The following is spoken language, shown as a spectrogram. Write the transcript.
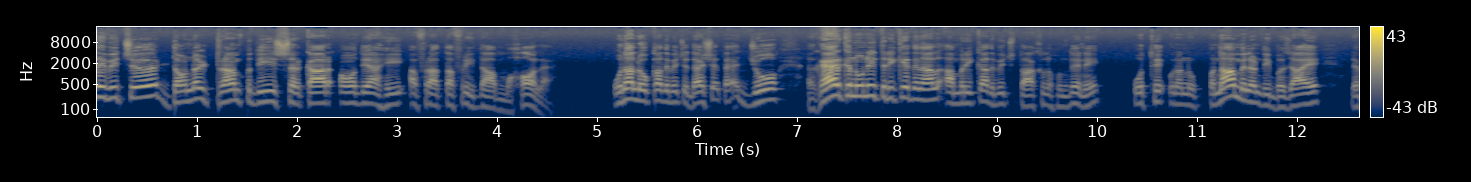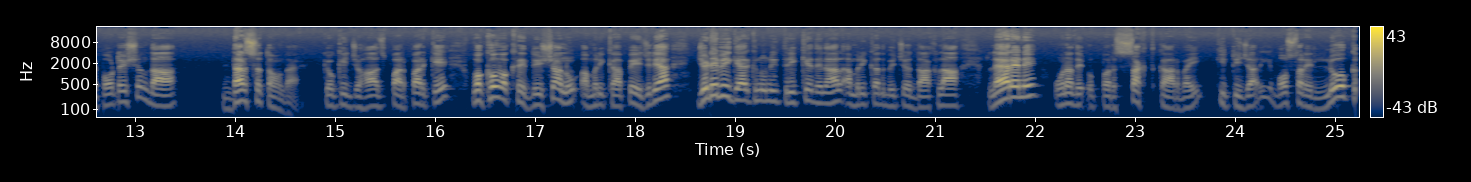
ਦੇ ਵਿੱਚ ਡੋਨਲਡ ਟਰੰਪ ਦੀ ਸਰਕਾਰ ਆਉਂਦਿਆਂ ਹੀ ਅਫਰਾ ਤਫਰੀ ਦਾ ਮਾਹੌਲ ਹੈ। ਉਹਨਾਂ ਲੋਕਾਂ ਦੇ ਵਿੱਚ ਦਹਿਸ਼ਤ ਹੈ। ਜੋ ਗੈਰ ਕਾਨੂੰਨੀ ਤਰੀਕੇ ਦੇ ਨਾਲ ਅਮਰੀਕਾ ਦੇ ਵਿੱਚ ਦਾਖਲ ਹੁੰਦੇ ਨੇ, ਉੱਥੇ ਉਹਨਾਂ ਨੂੰ ਪਨਾਹ ਮਿਲਣ ਦੀ ਬਜਾਏ ਡਿਪੋਰਟੇਸ਼ਨ ਦਾ ਡਰ ਸਤਾਉਂਦਾ ਹੈ, ਕਿਉਂਕਿ ਜਹਾਜ਼ ਭਰ ਭਰ ਕੇ ਵੱਖੋ ਵੱਖਰੇ ਦੇਸ਼ਾਂ ਨੂੰ ਅਮਰੀਕਾ ਭੇਜ ਰਿਹਾ। ਜਿਹੜੇ ਵੀ ਗੈਰ ਕਾਨੂੰਨੀ ਤਰੀਕੇ ਦੇ ਨਾਲ ਅਮਰੀਕਾ ਦੇ ਵਿੱਚ ਦਾਖਲਾ ਲੈ ਰਹੇ ਨੇ, ਉਹਨਾਂ ਦੇ ਉੱਪਰ ਸਖਤ ਕਾਰਵਾਈ ਕੀਤੀ ਜਾ ਰਹੀ ਹੈ। ਬਹੁਤ ਸਾਰੇ ਲੋਕ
